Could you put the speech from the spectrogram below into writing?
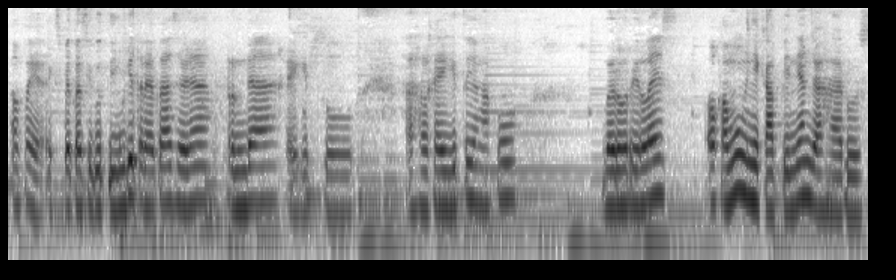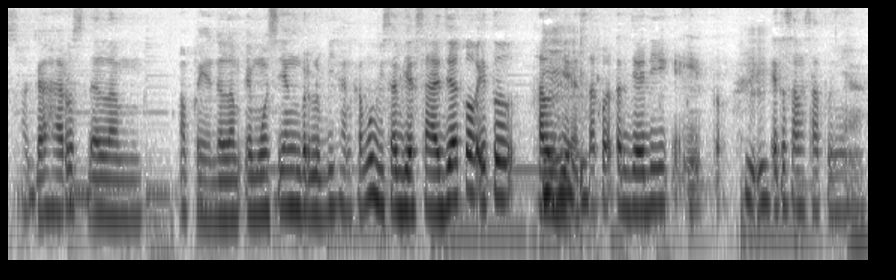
apa ya ekspektasiku tinggi ternyata hasilnya rendah kayak gitu. Hal-hal kayak gitu yang aku baru realize oh kamu menyikapinnya nggak harus nggak harus dalam apa ya dalam emosi yang berlebihan kamu bisa biasa aja kok itu hal biasa kok terjadi kayak gitu Mm-mm. itu salah satunya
